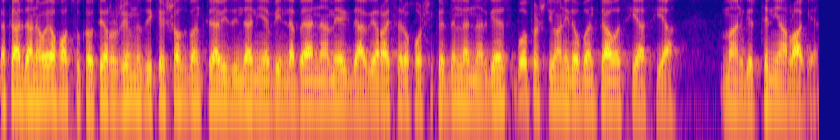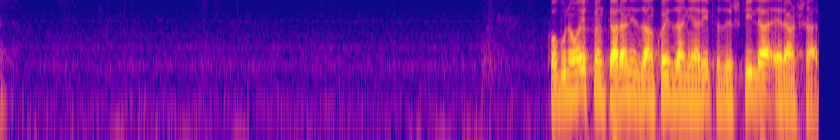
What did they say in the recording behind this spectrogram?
لە کاردانەوەی ئەو هەڵسوکەوتەی ڕژێم نزیکەی شەست بەندکراوی زیندانی ئێڤین لە بەیاننامەیەکدا وێڕای سەرەخۆشی کردن لە نەرگس بۆ پشتیوانی لەو بەندکراوە سیاسییە مانگرتنیان ڕاگەیاند. کۆبوونەوەی خوێندکارانی زانکۆی زانیاری پزیشکی لە ئێرانشار.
